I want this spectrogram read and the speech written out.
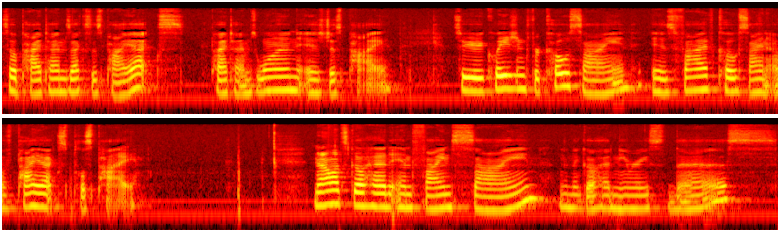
So pi times x is pi x. Pi times 1 is just pi. So your equation for cosine is 5 cosine of pi x plus pi. Now let's go ahead and find sine. I'm going to go ahead and erase this.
